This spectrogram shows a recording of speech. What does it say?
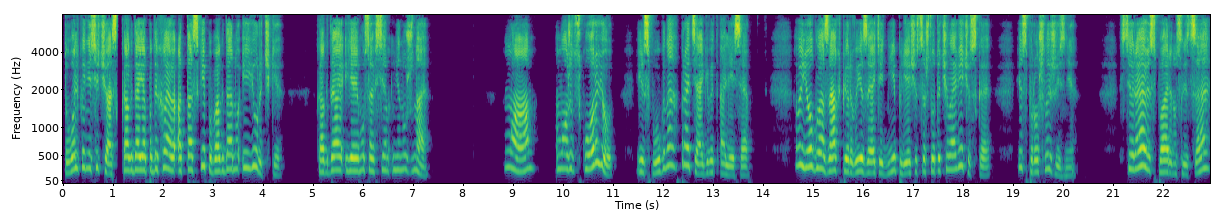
Только не сейчас, когда я подыхаю от тоски по Богдану и Юрочке. Когда я ему совсем не нужна. «Мам, может, скорую?» — испуганно протягивает Олеся. В ее глазах впервые за эти дни плещется что-то человеческое — из прошлой жизни. Стираю испарину с лица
